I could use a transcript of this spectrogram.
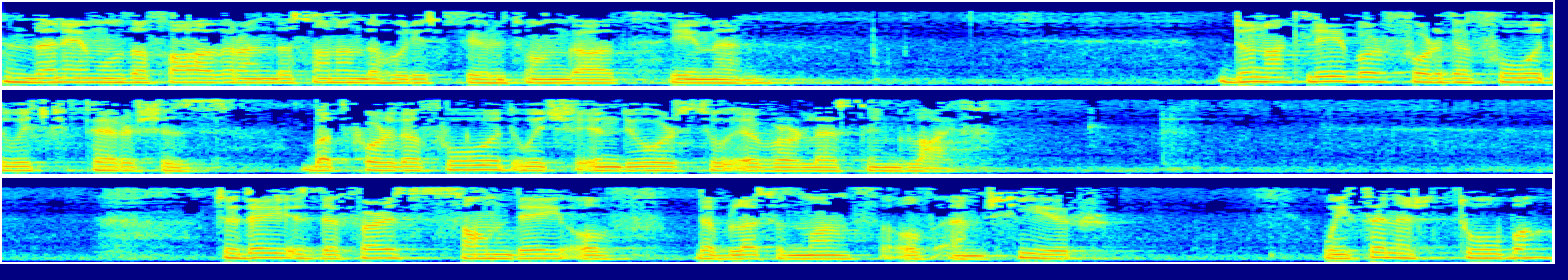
In the name of the Father, and the Son, and the Holy Spirit, one God. Amen. Do not labor for the food which perishes, but for the food which endures to everlasting life. Today is the first Sunday of the blessed month of Amshir. We finished Tuba,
